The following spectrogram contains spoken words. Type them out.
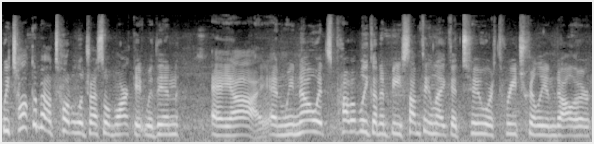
we talk about total addressable market within AI, and we know it's probably going to be something like a two or three trillion dollar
